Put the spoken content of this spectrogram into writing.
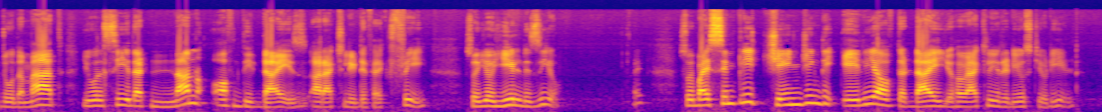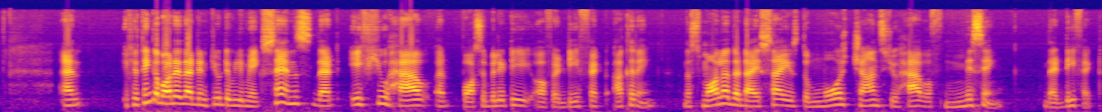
do the math. You will see that none of the dies are actually defect free. So your yield is zero, right? So by simply changing the area of the die, you have actually reduced your yield. And if you think about it, that intuitively makes sense that if you have a possibility of a defect occurring, the smaller the die size, the more chance you have of missing that defect.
